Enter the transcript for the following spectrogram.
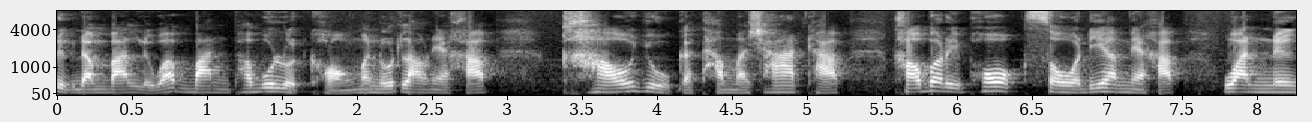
ดึกดำบรรพ์หรือว่าบรรพบุรุษของมนุษย์เราเนี่ยครับเขาอยู่กับธรรมชาติครับ เขาบริโภคโซเดียมเนี่ยครับวันหนึ่ง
